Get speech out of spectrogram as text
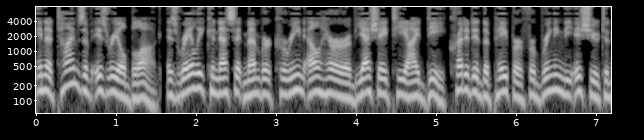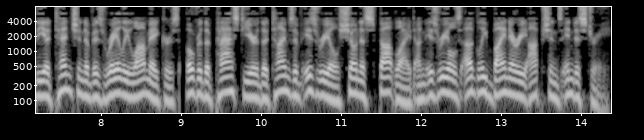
In a Times of Israel blog, Israeli Knesset member Karine Elharrar of Yesh Atid credited the paper for bringing the issue to the attention of Israeli lawmakers. Over the past year, the Times of Israel shone a spotlight on Israel's ugly binary options industry.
